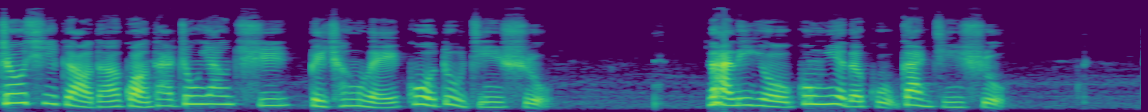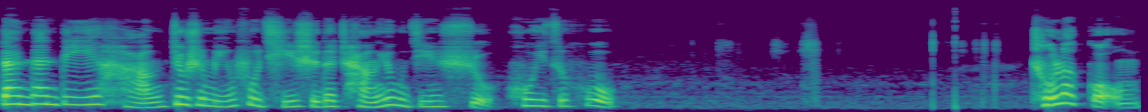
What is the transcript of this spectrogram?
周期表的广大中央区被称为过渡金属，那里有工业的骨干金属。单单第一行就是名副其实的常用金属灰子户。除了汞。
